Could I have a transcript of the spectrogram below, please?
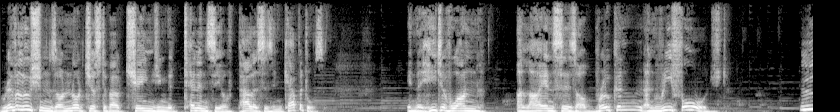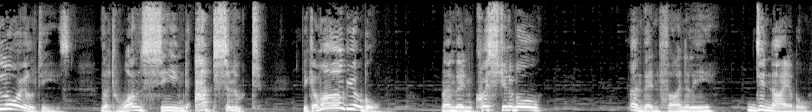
Revolutions are not just about changing the tenancy of palaces in capitals. In the heat of one, alliances are broken and reforged. Loyalties that once seemed absolute become arguable, and then questionable, and then finally deniable.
